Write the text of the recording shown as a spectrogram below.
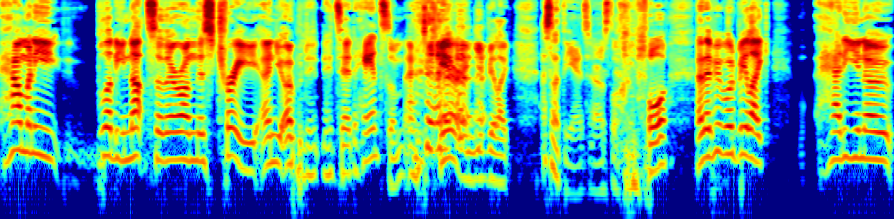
how many bloody nuts are there on this tree? And you opened it and it said handsome and caring, you'd be like, that's not the answer I was looking for. And then people would be like, how do you know,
